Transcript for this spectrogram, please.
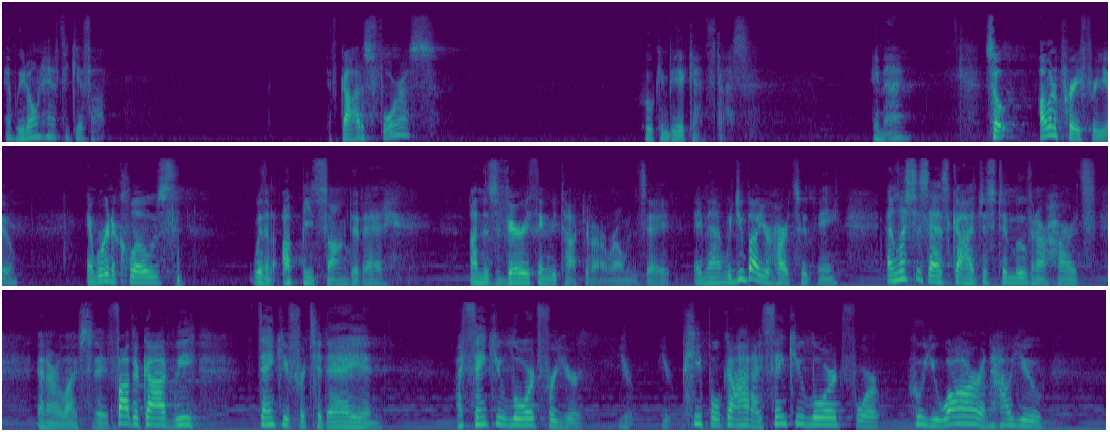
and we don't have to give up. If God is for us, who can be against us? Amen? So I want to pray for you, and we're going to close with an upbeat song today on this very thing we talked about in Romans 8. Amen. Would you bow your hearts with me? And let's just ask God just to move in our hearts and our lives today. Father God, we thank you for today, and I thank you, Lord, for your, your, your people, God. I thank you, Lord, for who you are and how you,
